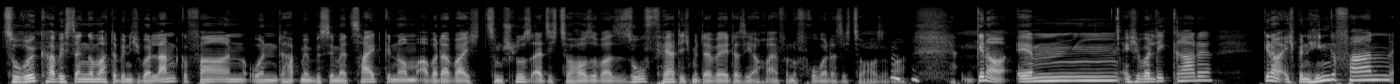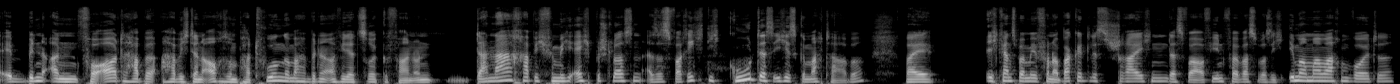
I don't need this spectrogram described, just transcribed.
Zurück habe ich dann gemacht, da bin ich über Land gefahren und habe mir ein bisschen mehr Zeit genommen, aber da war ich zum Schluss, als ich zu Hause war, so fertig mit der Welt, dass ich auch einfach nur froh war, dass ich zu Hause war. genau, ähm, ich überlege gerade, Genau, ich bin hingefahren, äh, bin an vor Ort, habe habe ich dann auch so ein paar Touren gemacht, bin dann auch wieder zurückgefahren und danach habe ich für mich echt beschlossen, also es war richtig gut, dass ich es gemacht habe, weil ich kann es bei mir von der Bucketlist streichen, das war auf jeden Fall was, was ich immer mal machen wollte,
